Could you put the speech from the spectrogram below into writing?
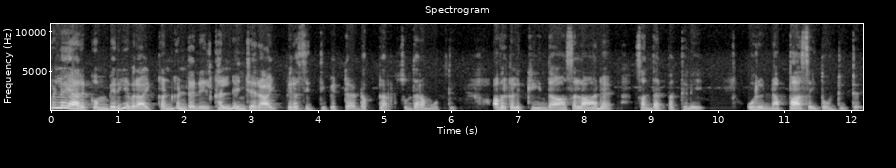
பிள்ளையாருக்கும் பெரியவராய் கண்கண்டனில் கல் நெஞ்சராய் பிரசித்தி பெற்ற டாக்டர் சுந்தரமூர்த்தி அவர்களுக்கு இந்த அசலான சந்தர்ப்பத்திலே ஒரு நப்பாசை தோன்றிற்று.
